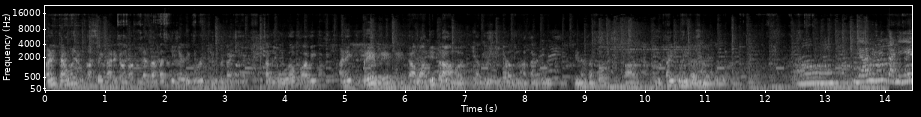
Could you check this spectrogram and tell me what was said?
आणि त्यामुळे असे कार्यक्रम राबविले जातात की जेणेकरून एकमेकांची चांगली ओळख व्हावी आणि प्रेम या वादित राहावं या दृष्टिकोनातून हा कार्यक्रम केला जातो. ताई तुम्ही काय सांगा या निमित्ताने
